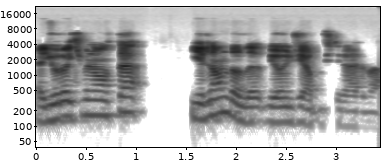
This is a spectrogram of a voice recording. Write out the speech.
ya Euro 2016'da İrlandalı bir oyuncu yapmıştı galiba.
